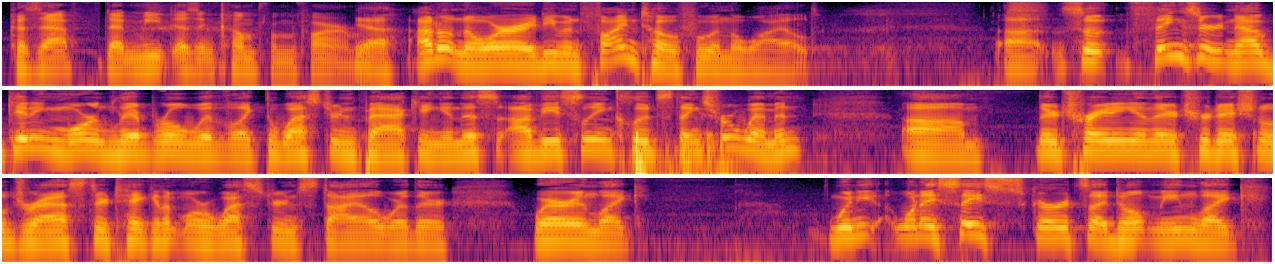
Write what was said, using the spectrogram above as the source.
Because that that meat doesn't come from a farm. Yeah, I don't know where I'd even find tofu in the wild. Uh, so things are now getting more liberal with like the Western backing, and this obviously includes things for women. Um, they're trading in their traditional dress. They're taking up more Western style, where they're wearing like when you, when I say skirts, I don't mean like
